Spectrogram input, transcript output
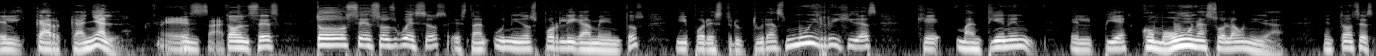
el carcañal. Entonces, todos esos huesos están unidos por ligamentos y por estructuras muy rígidas que mantienen el pie como una sola unidad. Entonces,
